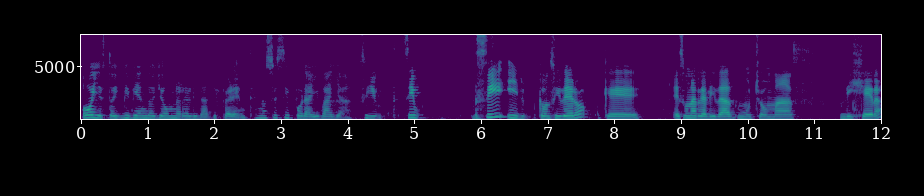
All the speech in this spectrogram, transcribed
Hoy estoy viviendo yo una realidad diferente. No sé si por ahí vaya. Sí, sí, sí, y considero que es una realidad mucho más ligera.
